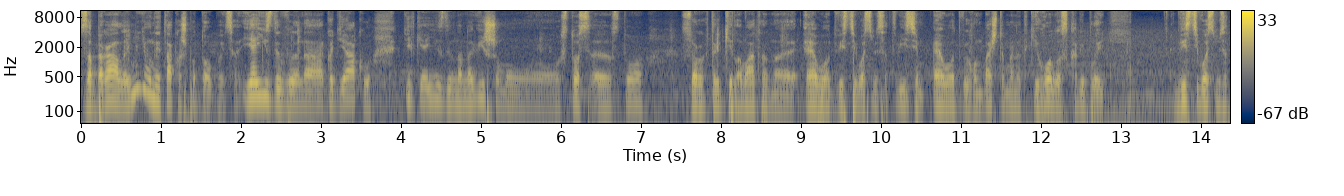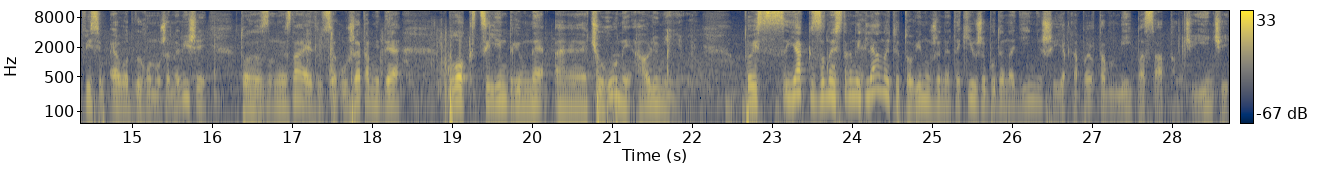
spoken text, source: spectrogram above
забирали. Мені вони також подобаються. Я їздив на Кодіаку, тільки я їздив на новішому 100, е, 143 кВт на Evo 288 Evo двигун. Бачите, в мене такий голос скриплий. 288 Evo двигун уже новіший, то не знаєте, це вже там іде блок циліндрів не е, чугунний, а алюмінієвий. Тобто, як з одної сторони глянути, то він вже не такий вже буде надійніший, як, наприклад, там, мій Passat там, чи інший.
